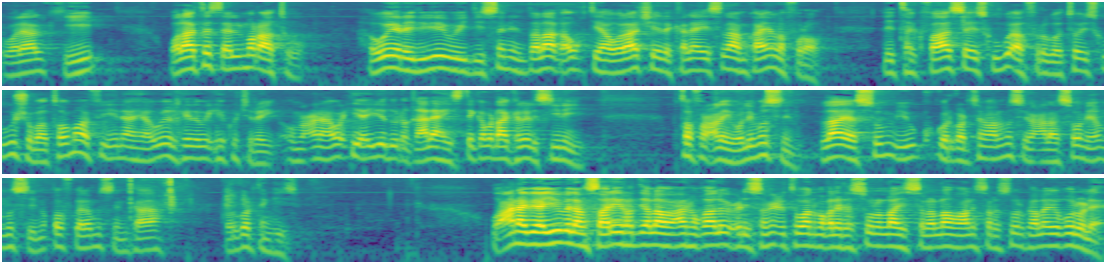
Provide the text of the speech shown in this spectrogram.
walaalkii. Walaa tasal ilmaratu haweenaydu yay weydiisanin dalaaqa ukhtiha walaasheeda kale islaamka in la furo. Litakfaasa iskugu afrogato iskugu shubato maa fii inaahi haweelkeeda wixii ku jiray. oo macnaha wixii iyadu dhaqaale haystay gabadhaa kale la siinayay. Mutafaq caleyh walimuslim laa yasum yuu ku gorgortama almuslim calaa sawmi muslim qof kale muslimka ah gorgortankiisa wacan abi ayub alansaariy radi allahu canhu qala wuxu uhi samictu waan maqlay rasuul llahi sala allahu alay sl rsulka alla yaqulu leh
